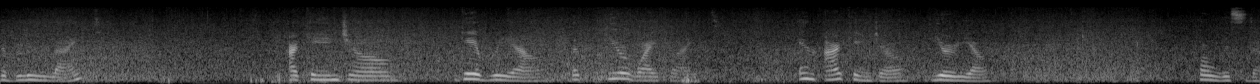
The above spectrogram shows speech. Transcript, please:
the blue light. Archangel Gabriel, the pure white light. And Archangel Uriel, for wisdom.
